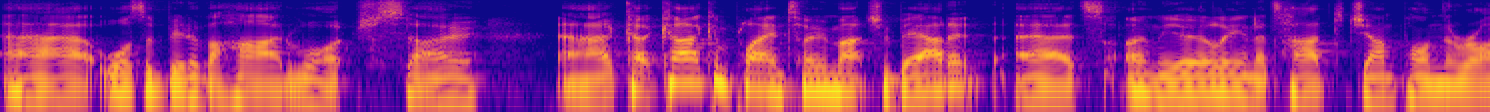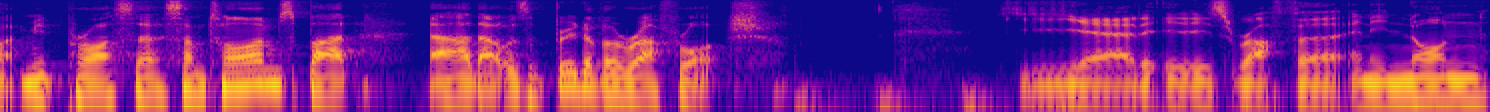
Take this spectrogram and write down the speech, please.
uh, was a bit of a hard watch. So uh, can't complain too much about it. Uh, it's only early and it's hard to jump on the right mid pricer sometimes, but uh, that was a bit of a rough watch. Yeah, it is rough for any non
